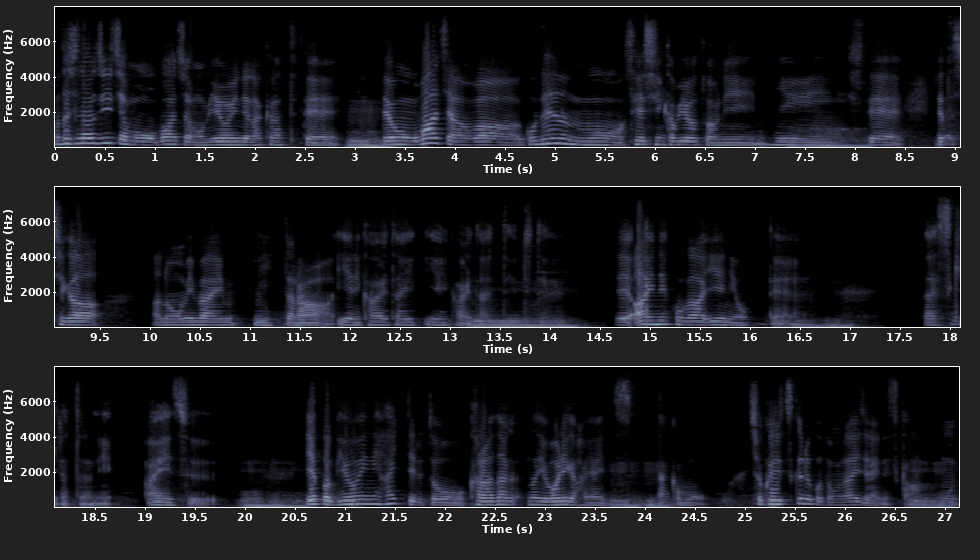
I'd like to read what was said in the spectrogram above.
私のおじいちゃんもおばあちゃんも病院で亡くなってて、うん。でもおばあちゃんは5年も精神科病棟に入院して、で私があのお見舞いに行ったら家に帰りたい、家に帰りたいって言ってて、で、愛猫が家におって大好きだったのに会えず、うん。うんやっぱ病院に入ってると体の弱りが早いんです。なんかもう食事作ることもないじゃないですか。うんうん。もう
